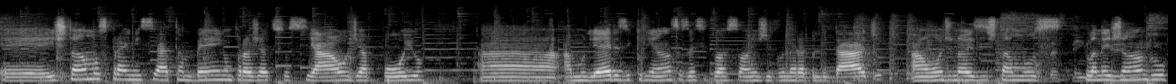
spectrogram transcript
É, estamos para iniciar também um projeto social de apoio a, a, mulheres e crianças em situações de vulnerabilidade, aonde nós estamos planejando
